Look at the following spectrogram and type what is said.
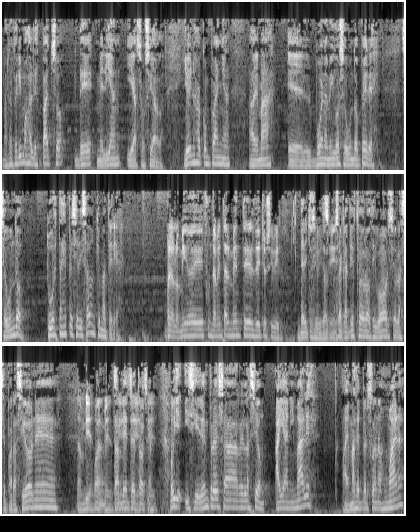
nos referimos al despacho de Melián y Asociados. Y hoy nos acompaña, además, el buen amigo Segundo Pérez. Segundo, ¿tú estás especializado en qué materia? Bueno, lo mío es fundamentalmente el derecho civil. Derecho civil. Sí. O sea, que a ti esto de los divorcios, las separaciones... También, Bueno, también. también, sí, te sí, toca. Oye, y si dentro de esa relación hay animales, además de personas humanas,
